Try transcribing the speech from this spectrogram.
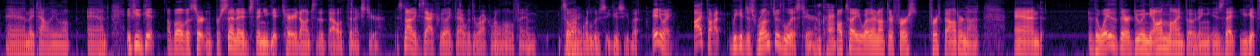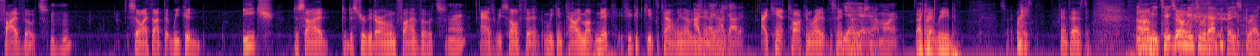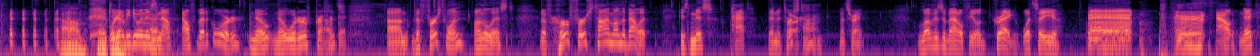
and they tally them up. And if you get above a certain percentage then you get carried on to the ballot the next year. It's not exactly like that with the rock and roll hall of fame. It's a lot more loosey goosey. But anyway i thought we could just run through the list here. Okay. i'll tell you whether or not they're first first ballot or not. And the way that they're doing the online voting is that you get five votes. Mm-hmm. So I thought that we could each decide to distribute our own five votes All right. as we saw fit. We can tally them up. Nick, if you could keep the tally, that would be I, fantastic. I, I got it. I can't talk and write at the same Yeah, time. yeah, so- yeah. I'm on it. I can't Right. read. Right. Fantastic. You don't Um, need to. You so- don't need to with that face, Greg. Um, thank We're going to be doing this in al- alphabetical order. No, no order of Oh, preference. good. Um, the first one on the list, the her first time on the ballot, is Miss Pat Benatar. First time. That's right. Love is a battlefield. Greg, what say you? Out, Nick.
